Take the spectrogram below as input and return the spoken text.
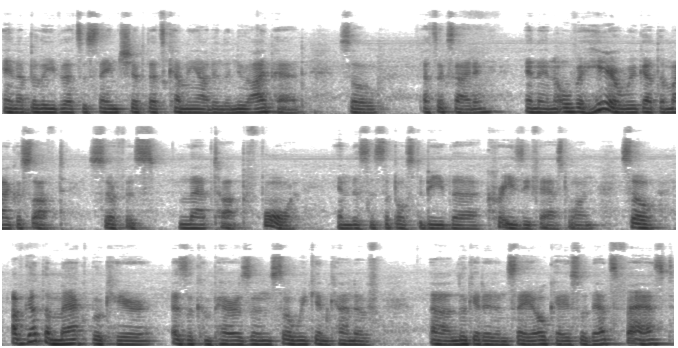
And I believe that's the same chip that's coming out in the new iPad. So that's exciting. And then over here, we've got the Microsoft Surface Laptop 4 and this is supposed to be the crazy fast one. So I've got the MacBook here as a comparison so we can kind of uh, look at it and say, okay, so that's fast,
